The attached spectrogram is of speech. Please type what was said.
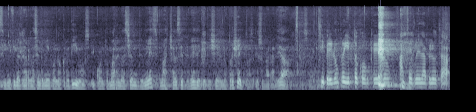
significa tener relación también con los creativos. Y cuanto más relación tenés, más chance tenés de que te lleguen los proyectos. Es una realidad. Sí, pero en un proyecto concreto, hacerle la pelota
